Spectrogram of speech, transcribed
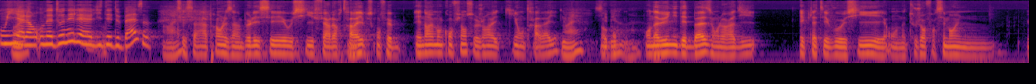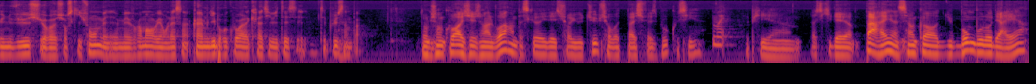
Oui, Ouais. alors on a donné l'idée de base. ouais. C'est ça. Après, on les a un peu laissés aussi faire leur travail parce qu'on fait énormément confiance aux gens avec qui on travaille. Ouais, c'est Donc, bien. ouais. On avait une idée de base et on leur a dit éclatez-vous aussi. Et on a toujours forcément une, une vue sur, sur ce qu'ils font, mais, mais vraiment, oui, on laisse un- quand même libre cours à la créativité. C'est c'est plus sympa. Donc j'encourage les gens à le voir hein, parce qu'il est sur YouTube, sur votre page Facebook aussi. Ouais. Et puis euh, parce qu'il est pareil, hein, c'est encore du bon boulot derrière.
